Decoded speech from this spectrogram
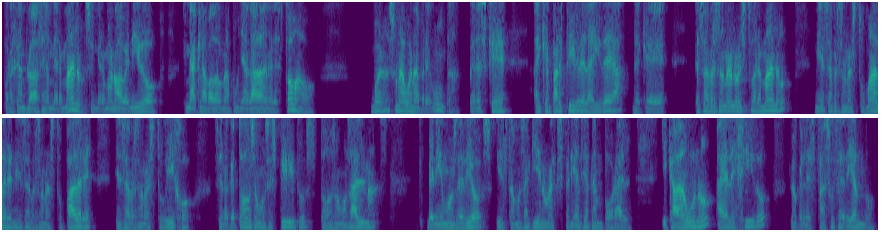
por ejemplo, hacia mi hermano? Si mi hermano ha venido y me ha clavado una puñalada en el estómago. Bueno, es una buena pregunta, pero es que hay que partir de la idea de que esa persona no es tu hermano, ni esa persona es tu madre, ni esa persona es tu padre, ni esa persona es tu hijo, sino que todos somos espíritus, todos somos almas, venimos de Dios y estamos aquí en una experiencia temporal. Y cada uno ha elegido lo que le está sucediendo.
